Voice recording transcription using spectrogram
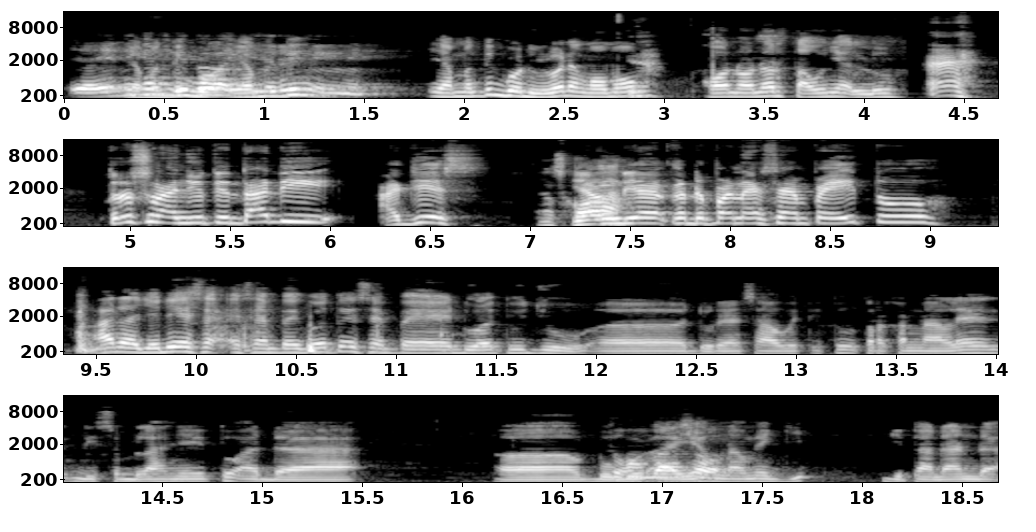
Ya ini Yang kan penting kita gua- lagi yang penting- nih. yang penting gua duluan yang ngomong Ya. kononers taunya lu eh, terus lanjutin tadi, Ajis, yang sekolah yang dia ke depan SMP itu. ada jadi SMP gue tuh SMP 27 eh, Durian Sawit itu terkenalnya di sebelahnya itu ada eh, bubur Tukang ayam namanya Gi Gita Nanda.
